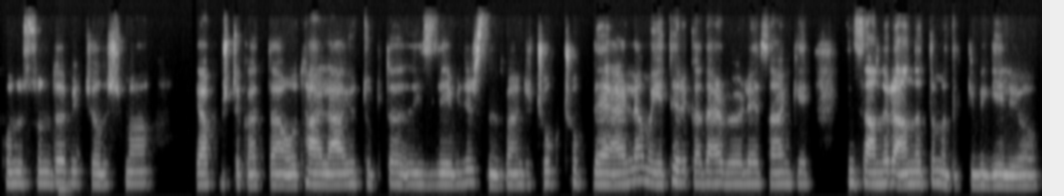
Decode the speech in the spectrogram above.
konusunda bir çalışma yapmıştık hatta o hala YouTube'da izleyebilirsiniz. Bence çok çok değerli ama yeteri kadar böyle sanki insanlara anlatamadık gibi geliyor.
